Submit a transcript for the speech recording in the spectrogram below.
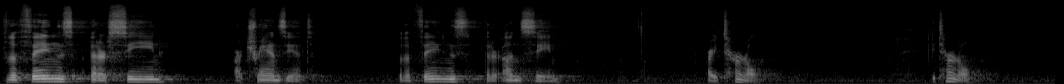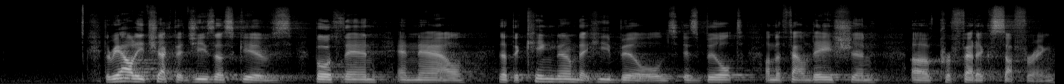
For the things that are seen are transient, but the things that are unseen are eternal. Eternal. The reality check that Jesus gives both then and now that the kingdom that he builds is built on the foundation of prophetic suffering.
